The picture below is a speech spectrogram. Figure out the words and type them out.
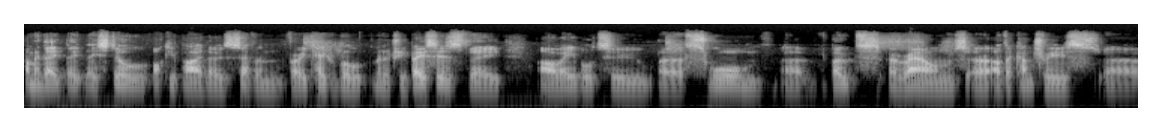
I mean, they, they, they still occupy those seven very capable military bases. They are able to uh, swarm uh, boats around uh, other countries' uh,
